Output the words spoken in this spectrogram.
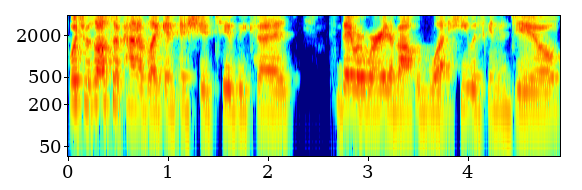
which was also kind of like an issue too because they were worried about what he was going to do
